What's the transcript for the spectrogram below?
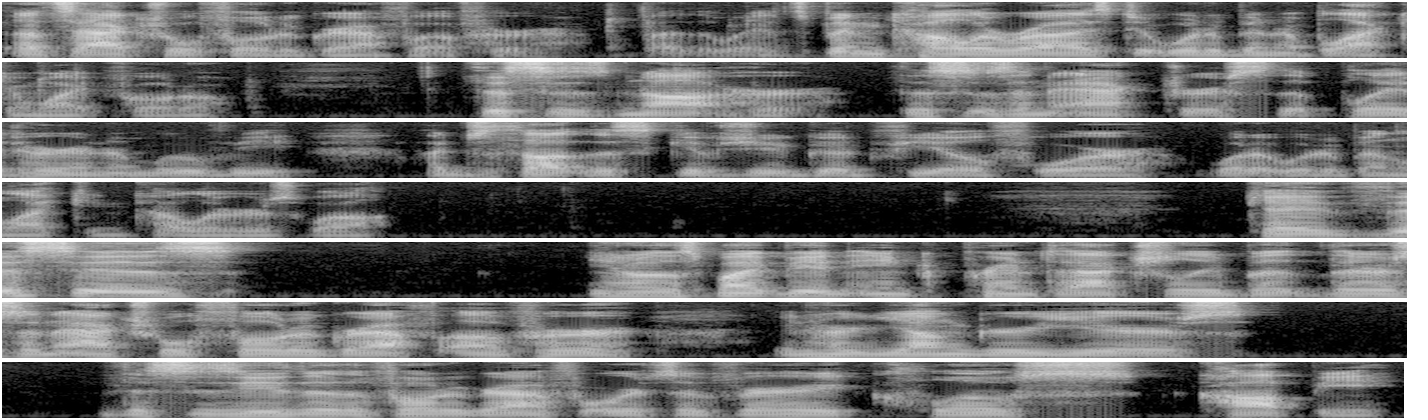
That's actual photograph of her, by the way. It's been colorized. It would have been a black and white photo. This is not her. This is an actress that played her in a movie. I just thought this gives you a good feel for what it would have been like in color as well. Okay, this is, you know, this might be an ink print actually, but there's an actual photograph of her in her younger years. This is either the photograph or it's a very close copy.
